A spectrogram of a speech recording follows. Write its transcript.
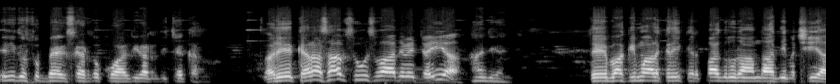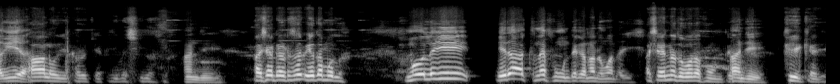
ਇਹਦੀ ਦੋਸਤੋ ਬੈਕ ਸਾਈਡ ਤੋਂ ਕੁਆਲਿਟੀ ਆਰਡਰ ਦੀ ਚੈੱਕ ਕਰ ਲਓ। ਅਰੇ ਖਹਿਰਾ ਸਾਹਿਬ ਸੂ ਸਵਾਦ ਦੇ ਵਿੱਚ ਆਈ ਆ। ਹਾਂਜੀ ਹਾਂਜੀ। ਤੇ ਬਾਕੀ ਮਾਲਕ ਦੀ ਕਿਰਪਾ ਗੁਰੂ ਰਾਮਦਾਸ ਦੀ ਬੱਚੀ ਆ ਗਈ ਆ। ਆ ਲਓ ਜੀ ਕਰੋ ਚੈੱਕ ਜੀ ਬੱਚੀ ਦੋਸਤੋ। ਹਾਂਜੀ। ਅੱਛਾ ਡਾਕਟਰ ਸਾਹਿਬ ਇਹਦਾ ਮੁੱਲ? ਮੁੱਲ ਜੀ ਇਹਦਾ ਹੱਥ ਨੇ ਫੋਨ ਤੇ ਕਰਨਾ ਦੋਵਾਂ ਦਾ ਜੀ। ਅੱਛਾ ਇਹਨਾਂ ਦੋਵਾਂ ਦਾ ਫੋਨ ਤੇ? ਹਾਂਜੀ। ਠੀਕ ਹੈ ਜੀ।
